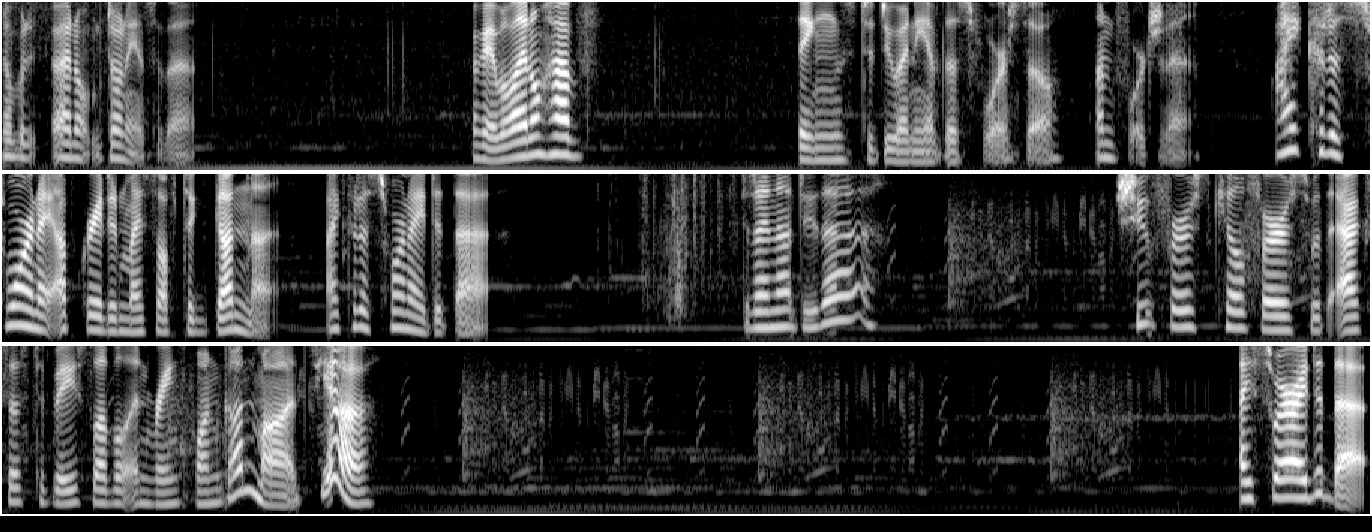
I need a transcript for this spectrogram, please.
Nobody, I don't, don't answer that. Okay, well, I don't have things to do any of this for, so unfortunate. I could have sworn I upgraded myself to gun nut. I could have sworn I did that. Did I not do that? Shoot first, kill first with access to base level and rank 1 gun mods. Yeah. I swear I did that.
